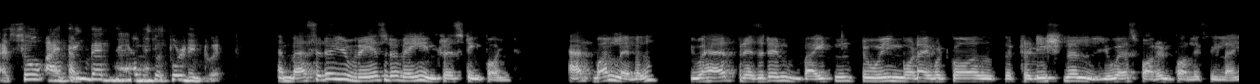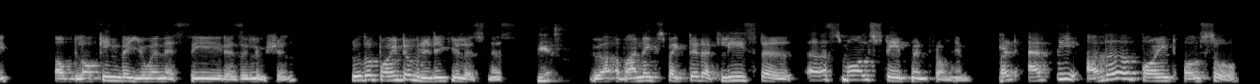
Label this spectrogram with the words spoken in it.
And so I think that the US was pulled into it. Ambassador, you raised a very interesting point. At one level, you had President Biden doing what I would call the traditional US foreign policy line of blocking the UNSC resolution to the point of ridiculousness. Yes. One expected at least a, a small statement from him. But at the other point also,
